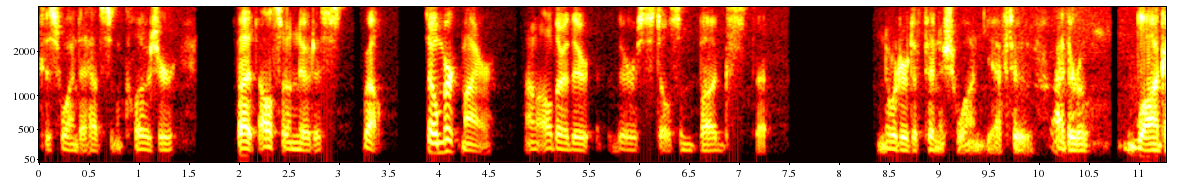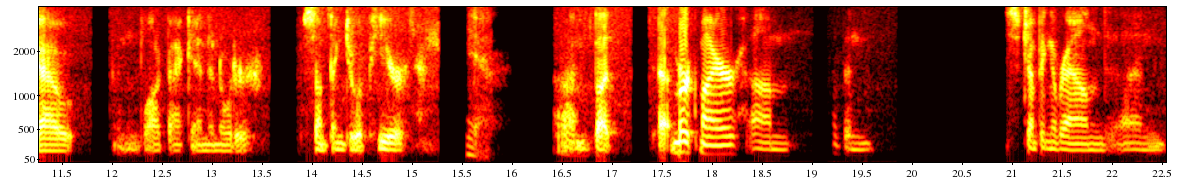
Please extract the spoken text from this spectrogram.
Just wanted to have some closure, but also noticed well. So Murkmire, um, although there there are still some bugs that, in order to finish one, you have to either log out and log back in in order something to appear. Yeah. Um, but uh, Murkmire, um, I've been just jumping around and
